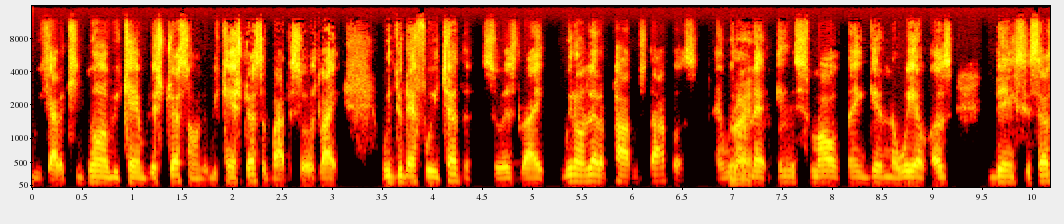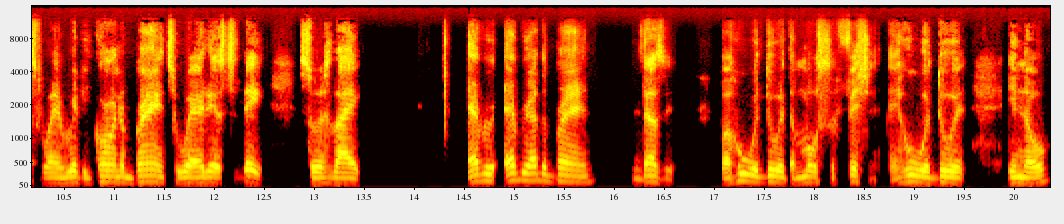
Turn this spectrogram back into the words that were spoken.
we got to keep going. We can't really stress on it. We can't stress about it. So it's like we do that for each other. So it's like we don't let a problem stop us, and we right. don't let any small thing get in the way of us being successful and really growing the brand to where it is today. So it's like every every other brand does it, but who would do it the most sufficient, and who would do it, you know,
